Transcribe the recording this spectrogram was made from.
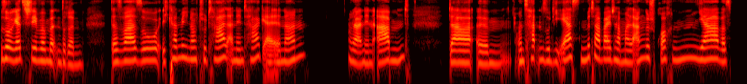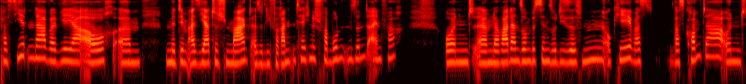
so, jetzt stehen wir mittendrin. Das war so, ich kann mich noch total an den Tag erinnern oder an den Abend, da ähm, uns hatten so die ersten Mitarbeiter mal angesprochen, hm, ja, was passiert denn da, weil wir ja auch ähm, mit dem asiatischen Markt, also lieferantentechnisch verbunden sind einfach. Und ähm, da war dann so ein bisschen so dieses, hm, okay, was, was kommt da? Und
